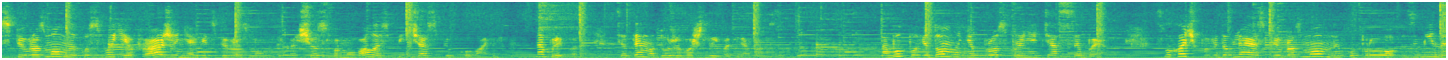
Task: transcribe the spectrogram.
співрозмовнику своє враження від співрозмовника, що сформувалось під час спілкування. Наприклад, ця тема дуже важлива для вас. Або повідомлення про сприйняття себе. Слухач повідомляє співрозмовнику про зміни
